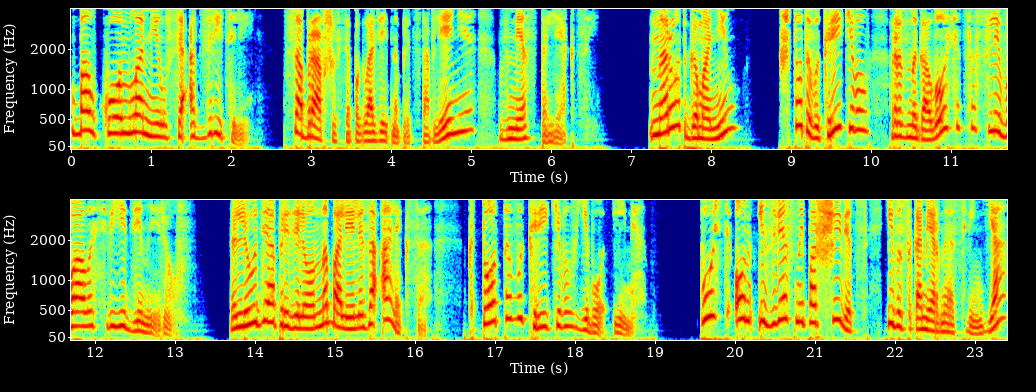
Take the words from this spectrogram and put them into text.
балкон ломился от зрителей, собравшихся поглазеть на представление вместо лекций. Народ гомонил, что-то выкрикивал, разноголосица сливалась в единый рев. Люди определенно болели за Алекса — кто-то выкрикивал его имя. Пусть он известный паршивец и высокомерная свинья,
